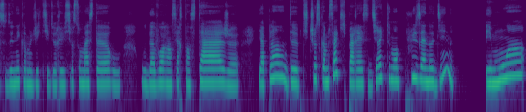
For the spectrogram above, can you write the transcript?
se donner comme objectif de réussir son master ou, ou d'avoir un certain stage. Il y a plein de petites choses comme ça qui paraissent directement plus anodines et moins,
